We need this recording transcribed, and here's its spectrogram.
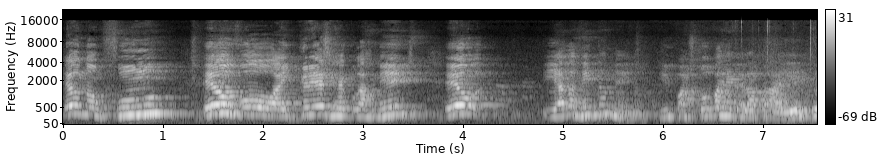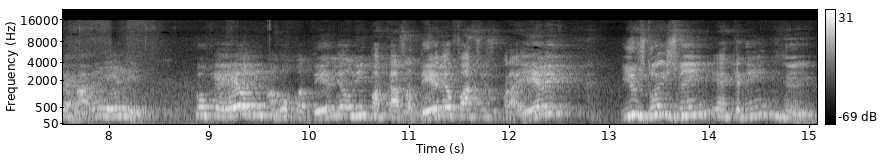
eu não fumo, eu vou à igreja regularmente, eu. E ela vem também. E o pastor vai revelar para ele que o errado é ele. Porque eu limpo a roupa dele, eu limpo a casa dele, eu faço isso para ele. E os dois vêm, é que nem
